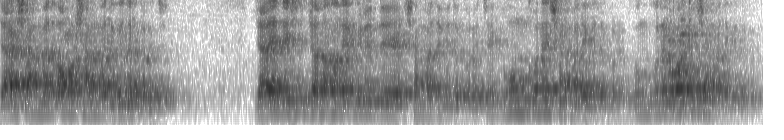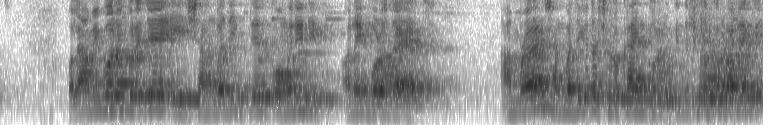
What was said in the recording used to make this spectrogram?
যারা সাংবাদিক, অপসাংবাদিকতা করেছে। যারা এই দেশের জনগণের বিরুদ্ধে সাংবাদিকতা করেছে গুম খুনের সাংবাদিকতা করে গুম খুনের পক্ষে সাংবাদিকতা করেছে। ফলে আমি মনে করি যে এই সাংবাদিকদের কমিউনিটির অনেক বড় দায় আছে। আমরা সাংবাদিকতা সুরক্ষা আইন করব কিন্তু সুরক্ষা পাবে কে?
